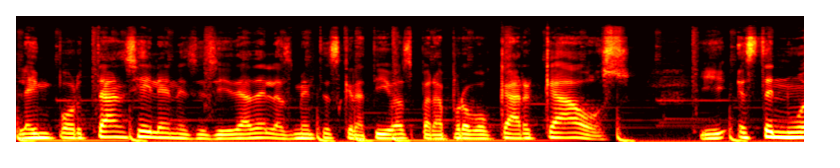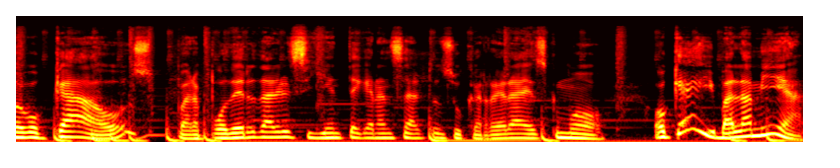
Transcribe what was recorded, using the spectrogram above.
la importancia y la necesidad de las mentes creativas para provocar caos. Y este nuevo caos, para poder dar el siguiente gran salto en su carrera, es como, ok, va la mía.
